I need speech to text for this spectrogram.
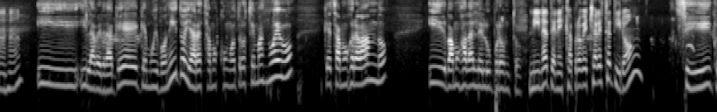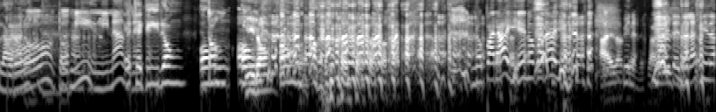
Ujú. Y, y la verdad que, que muy bonito. Y ahora estamos con otros temas nuevos que estamos grabando y vamos a darle luz pronto. Nina, tenéis que aprovechar este tirón. Sí, claro. Claro, Tommy, Nina, Este tirón. on, Ton, on, Tirón. No paráis, ¿eh? No paráis. Ahí lo Mira, tienes, ¿sabes? Maite, tal ha sido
